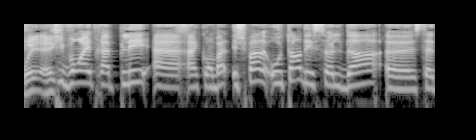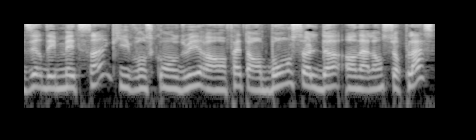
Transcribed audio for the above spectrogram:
oui, qui vont être appelés à, à, combattre. Et je parle autant des soldats, euh, c'est-à-dire des médecins qui vont se conduire en fait en bons soldats en allant sur place,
